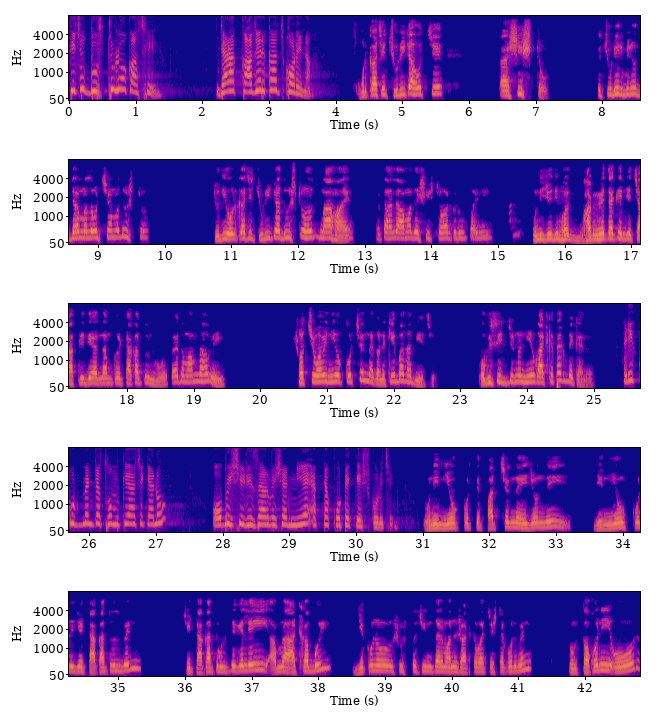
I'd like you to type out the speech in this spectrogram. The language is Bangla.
কিছু দুষ্টু লোক আছে যারা কাজের কাজ করে না। ওর কাছে চুরিটা হচ্ছে শিষ্ট। চুরির বিরুদ্ধে আমরা লড়ছি আমরা দুষ্ট। যদি ওর কাছে চুরিটা দুষ্ট না হয় তাহলে আমাদের শিষ্ট হওয়ার কোনো উপায় নেই। উনি যদি ভাবে থাকেন যে চাকরি দেওয়ার নাম করে টাকা তুলবো তাহলে তো মামলা হবেই। স্বচ্ছভাবে নিয়োগ করছেন না কেন? কে বাধা দিয়েছে? ওবিসির জন্য নিয়োগ আটকে থাকবে কেন? রিক্রুটমেন্টটা থমকে আছে কেন? ওবিসি রিজার্ভেশন নিয়ে একটা কোর্টে কেস করেছে। উনি নিয়োগ করতে পারছেন না এই জন্যেই যে নিয়োগ করে যে টাকা তুলবেন সে টাকা তুলতে গেলেই আমরা আটকাবই। যে কোনো সুস্থ চিন্তার মানুষ আটকাবার চেষ্টা করবেন এবং তখনই ওর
